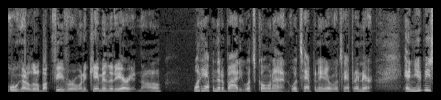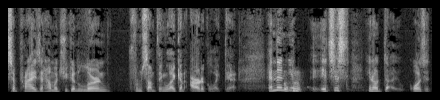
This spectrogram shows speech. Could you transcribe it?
"Oh, we got a little buck fever when it came into the area." No, what happened to the body? What's going on? What's happening here? What's happening there? And you'd be surprised at how much you can learn from something like an article like that. And then you know, it's just you know, what was it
